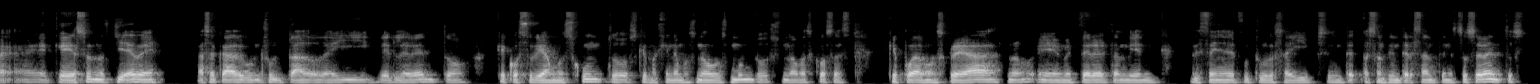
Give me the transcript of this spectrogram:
Eh, que eso nos lleve a sacar algún resultado de ahí, del evento, que construyamos juntos, que imaginemos nuevos mundos, nuevas cosas que podamos crear, ¿no? Eh, meter también diseño de futuros ahí, pues, es bastante interesante en estos eventos.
